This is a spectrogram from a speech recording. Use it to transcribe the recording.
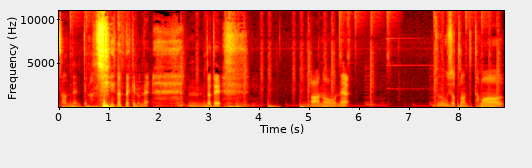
残念って感じなんだけどね。うん、だって、あのね、ブームショットなんて弾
